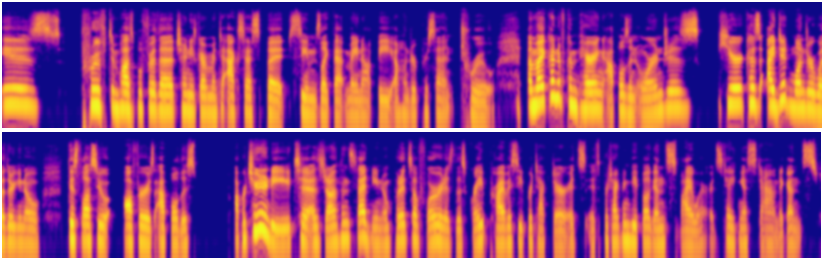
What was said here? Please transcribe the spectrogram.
is proofed impossible for the Chinese government to access, but seems like that may not be 100% true. Am I kind of comparing apples and oranges here? Because I did wonder whether, you know, this lawsuit offers Apple this opportunity to as jonathan said you know put itself forward as this great privacy protector it's it's protecting people against spyware it's taking a stand against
